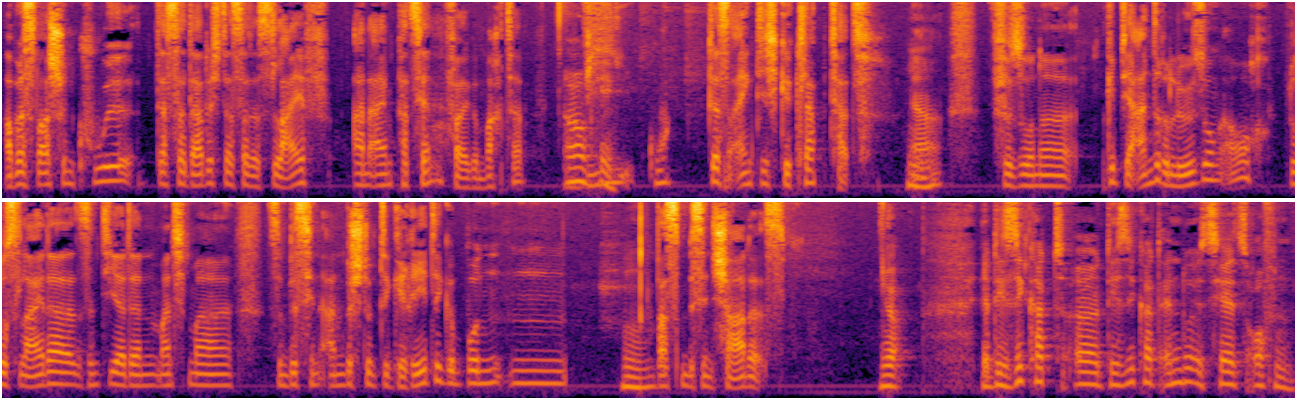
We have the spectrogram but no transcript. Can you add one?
Aber es war schon cool, dass er dadurch, dass er das live an einem Patientenfall gemacht hat, ah, okay. wie gut das eigentlich geklappt hat. Mhm. Ja, für so eine gibt ja andere Lösungen auch. Bloß leider sind die ja dann manchmal so ein bisschen an bestimmte Geräte gebunden, mhm. was ein bisschen schade ist. Ja, ja, die Sickert, äh, die Sickert Endo ist ja jetzt offen.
